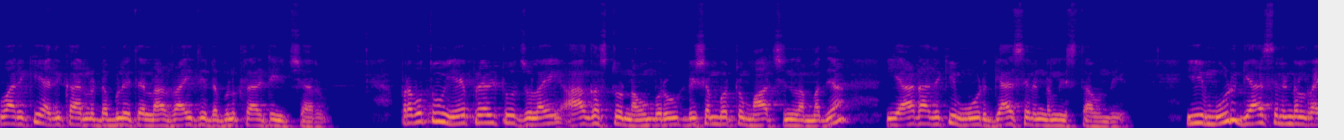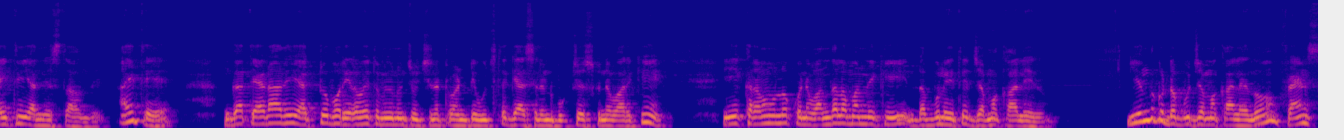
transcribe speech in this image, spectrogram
వారికి అధికారులు డబ్బులు అయితే రాయితీ డబ్బులు క్లారిటీ ఇచ్చారు. ప్రభుత్వం April to July August November December to March నెల మధ్య ఈ ఏడాదికి మూడు గ్యాస్ సిలిండర్లు ఇస్తూ ఉంది. ఈ మూడు గ్యాస్ సిలిండర్లు రైతు అందిస్తూ ఉంది. అయితే గతేడాది అక్టోబర్ ఇరవై తొమ్మిది నుంచి వచ్చినటువంటి ఉచిత గ్యాస్ సిలిండర్ బుక్ చేసుకునే వారికి ఈ క్రమంలో కొన్ని వందల మందికి డబ్బులు అయితే జమ కాలేదు. ఎందుకు డబ్బు జమ కాలేదు? ఫ్రెండ్స్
